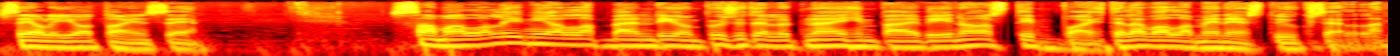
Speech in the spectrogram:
Se oli jotain se. Samalla linjalla bändi on pysytellyt näihin päiviin asti vaihtelevalla menestyksellä.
